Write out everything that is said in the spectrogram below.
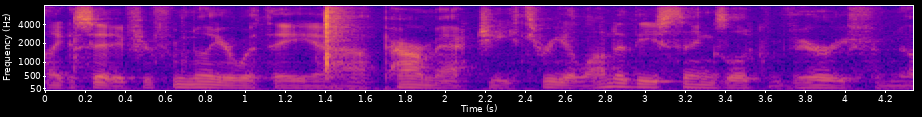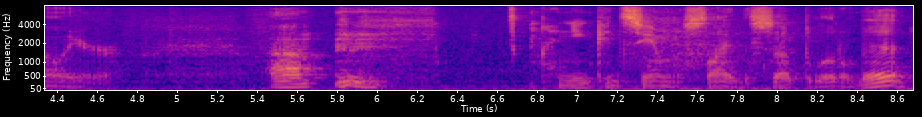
like I said, if you're familiar with a uh, Power Mac G3, a lot of these things look very familiar. Um, and you can see, I'm going to slide this up a little bit.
